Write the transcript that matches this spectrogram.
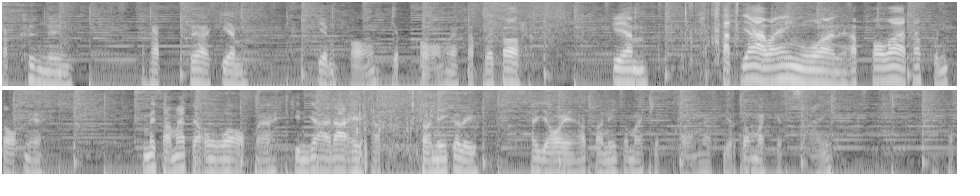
กับครึ่งหนึ่งนะครับ เพื่อเตรียมเตรียมของเก็บของนะครับ แล้วก็ เตรียมตัดหญ้าไว้ให้งัวนะครับ เพราะว่าถ้าฝนตกเนี่ย ไม่สามารถจะเอางัวออกมากินหญ้าได้นะครับ ตอนนี้ก็เลยทยอยนะครับ ตอนนี้ก็มาเก็บของนะครับ เดี๋ยวต้องมาเก็บสายนะครับ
